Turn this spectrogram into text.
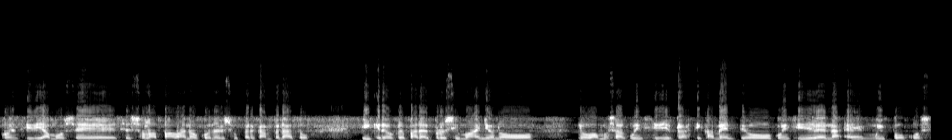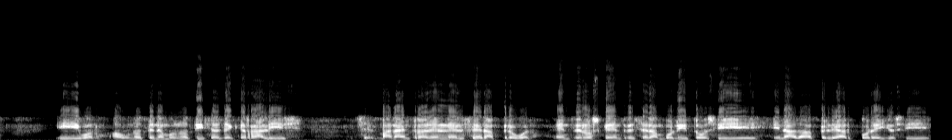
coincidíamos, eh, se solapaba, ¿no? Con el supercampeonato. Y creo que para el próximo año no, no vamos a coincidir prácticamente o coincidir en, en muy pocos. Y bueno, aún no tenemos noticias de que rallies van a entrar en el CERA, pero bueno, entre los que entre serán bonitos y, nada, pelear por ellos y,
